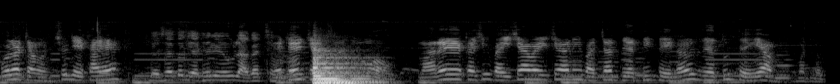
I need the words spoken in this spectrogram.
બોલો તમે શું દેખાય છે બેસા તો બેઠેલી એવું લાગે છે. મારે કશી પૈસા વૈસાની બચત રહેતી જ રહેતું જ નહીં આમ મતલબ.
